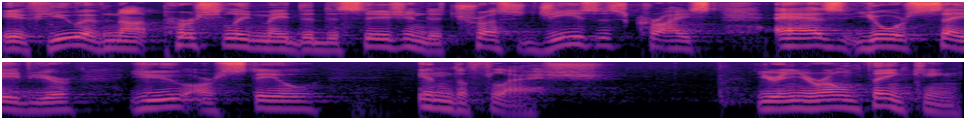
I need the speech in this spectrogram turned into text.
If you have not personally made the decision to trust Jesus Christ as your Savior, you are still in the flesh. You're in your own thinking.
